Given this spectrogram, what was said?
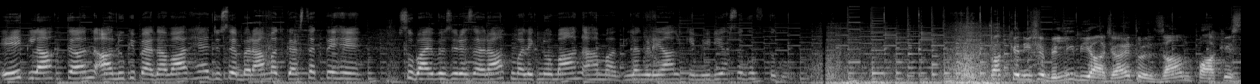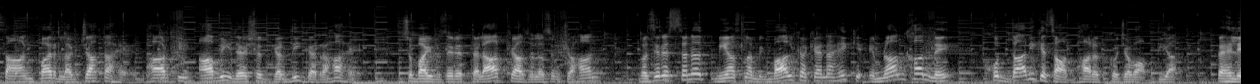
ایک لاکھ ٹن آلو کی پیداوار ہے، جسے برامت کر سکتے ہیں۔ صوبائی وزیر زراعت ملک نعمان احمد لنگڑیال کی میڈیا سے گفتگو۔ ٹرک کے نیچے بلی بھی آ جائے تو الزام پاکستان پر لگ جاتا ہے۔ بھارتی آبی دہشت گردی کر رہا ہے۔ صوبائی وزیر اطلاعات فیاض الحسن شہان وزیر صنعت میاں اسلام اقبال کا کہنا ہے کہ عمران خان نے خودداری کے ساتھ بھارت کو جواب دیا۔ پہلے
